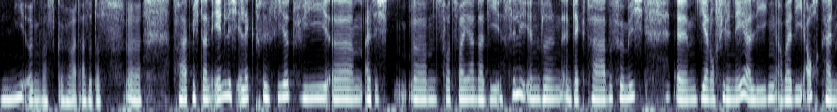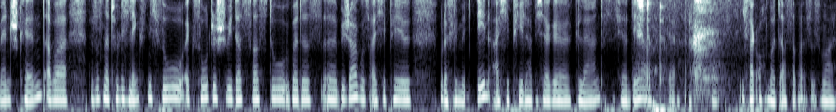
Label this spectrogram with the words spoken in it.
nie irgendwas gehört. Also das äh, hat mich dann ähnlich elektrisiert, wie ähm, als ich ähm, vor zwei Jahren da die Silly-Inseln entdeckt habe für mich, ähm, die ja noch viel näher liegen, aber die auch kein Mensch kennt. Aber das ist natürlich längst nicht so exotisch wie das, was du über das äh, Bijagos-Archipel oder vielmehr den Archipel habe ich ja ge gelernt. Das ist ja der. Stimmt. Ja, ich sage auch immer das, aber es ist immer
